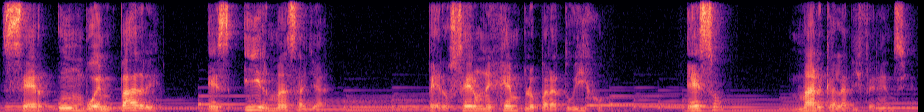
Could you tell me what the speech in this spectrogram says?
Ser un buen padre es ir más allá. Pero ser un ejemplo para tu hijo, eso marca la diferencia.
